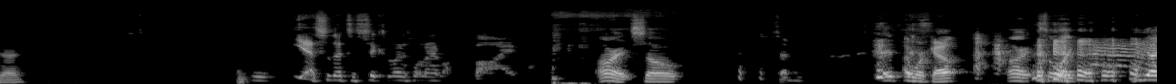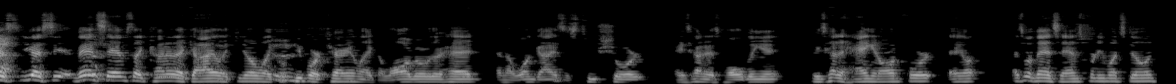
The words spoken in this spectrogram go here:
Okay. Yeah, so that's a six minus one. I have a five. Alright, so. Seven. It, I it's- work out. Alright, so like, you guys, you guys see it. Van Sam's like kind of that guy, like, you know, like when people are carrying like a log over their head and that one guy's just too short and he's kind of just holding it. He's kind of hanging on for it. hang on. That's what Van Sam's pretty much doing.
